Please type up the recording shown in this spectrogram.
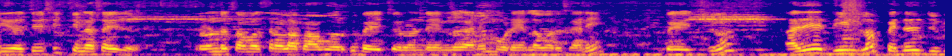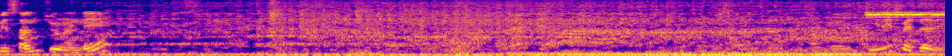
ఇది వచ్చేసి చిన్న సైజు. రెండు సంవత్సరాల బాబు వరకు వేయచ్చు రెండేళ్ళు కానీ మూడేళ్ళ వరకు కానీ వేయచ్చు అదే దీంట్లో పెద్దది చూపిస్తాను చూడండి. ఇది పెద్దది.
